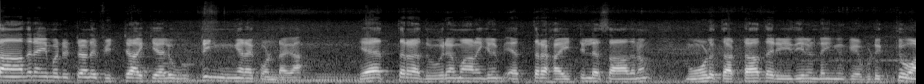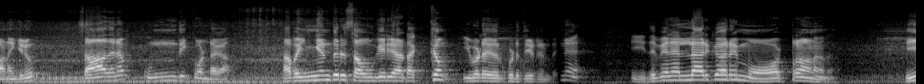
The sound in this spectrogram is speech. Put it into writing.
സാധനം അതിന് വേണ്ടിയിട്ടാണ് ഫിറ്റാക്കിയാൽ ഉട്ടിങ്ങനെ കൊണ്ടുപോകാം എത്ര ദൂരമാണെങ്കിലും എത്ര ഹൈറ്റുള്ള സാധനം മുകളിൽ തട്ടാത്ത രീതിയിലുണ്ടെങ്കിൽ നിങ്ങൾക്ക് എവിടേക്ക് വേണമെങ്കിലും സാധനം ഉന്തിക്കൊണ്ടകാം. അപ്പോൾ ഇങ്ങനത്തെ ഒരു സൗകര്യം അടക്കം ഇവിടെ ഏർപ്പെടുത്തിയിട്ടുണ്ട്. പിന്നെ ഇത് പിന്നെ എല്ലാവർക്കും അറിയാം മോട്ടറാണ് ഈ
